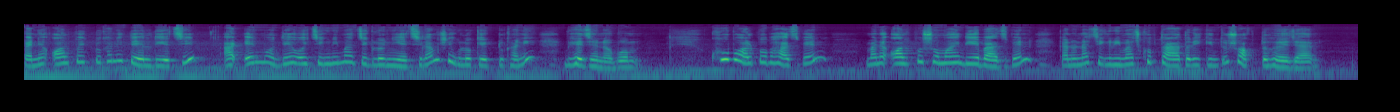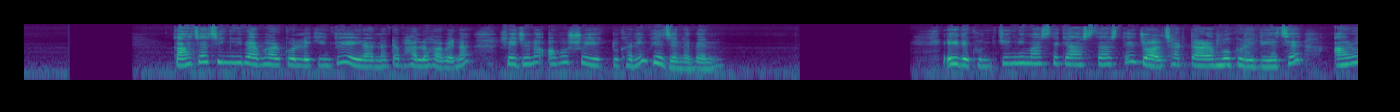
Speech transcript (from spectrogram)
প্যানে অল্প একটুখানি তেল দিয়েছি আর এর মধ্যে ওই চিংড়ি মাছ যেগুলো নিয়েছিলাম সেগুলোকে একটুখানি ভেজে নেব। খুব অল্প ভাজবেন মানে অল্প সময় দিয়ে ভাজবেন, কেননা চিংড়ি মাছ খুব তাড়াতাড়ি কিন্তু শক্ত হয়ে যায়। কাঁচা চিংড়ি ব্যবহার করলে কিন্তু এই রান্নাটা ভালো হবে না, সেই জন্য অবশ্যই একটুখানি ভেজে নেবেন। এই দেখুন, চিংড়ি মাছ থেকে আস্তে আস্তে জল ছাড়তে আরম্ভ করে দিয়েছে। আরও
